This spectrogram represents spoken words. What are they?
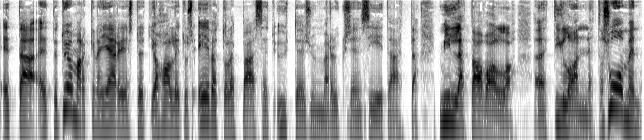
että, että työmarkkinajärjestöt ja hallitus eivät ole päässeet yhteisymmärrykseen siitä, että millä tavalla tilannetta, Suomen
